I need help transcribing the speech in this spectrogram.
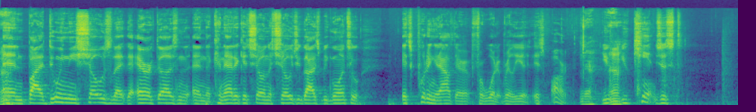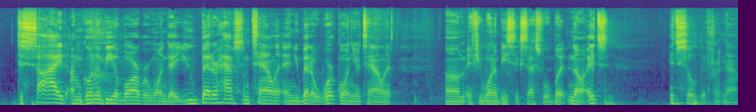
yeah. And by doing these shows that, that Eric does and, and the Connecticut show and the shows you guys be going to, it's putting it out there for what it really is. It's art. Yeah, You, yeah. you can't just decide I'm going to be a barber one day. You better have some talent and you better work on your talent um, if you want to be successful. But no, it's it's so different now.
